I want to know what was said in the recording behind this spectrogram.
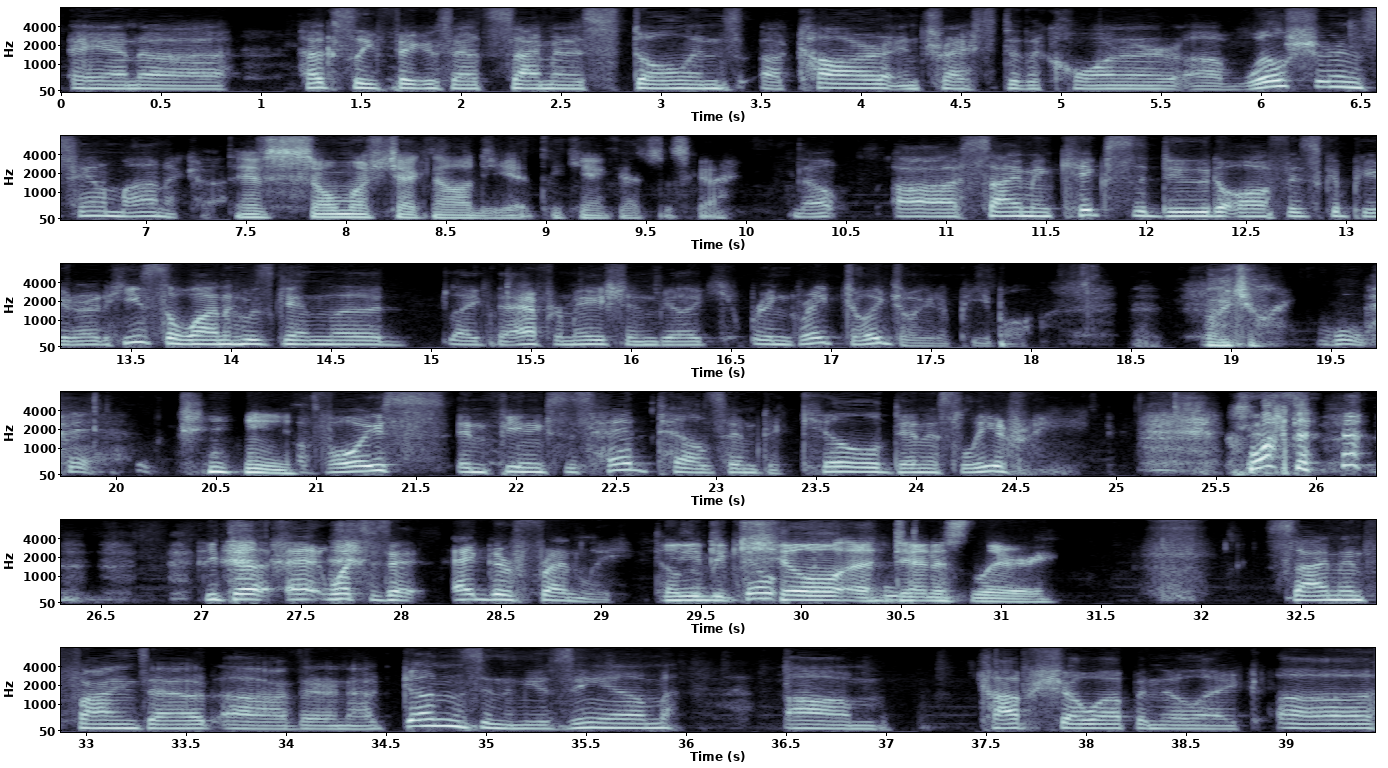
and uh, Huxley figures out Simon has stolen a car and tracks it to the corner of Wilshire and Santa Monica. they have so much technology yet they can't catch this guy. Nope. Uh, Simon kicks the dude off his computer, and he's the one who's getting the like the affirmation, be like, "You bring great joy, joy to people." Joy, joy. A voice in Phoenix's head tells him to kill Denis Leary. what? He tell, uh, what's his name? Edgar Friendly. You need to kill a Denis Leary. Simon finds out uh, there are now guns in the museum. Um, cops show up and they're like, uh,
